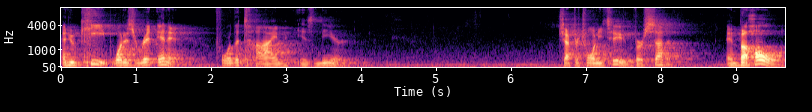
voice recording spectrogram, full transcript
and who keep what is written in it, for the time is near. Chapter 22, verse 7. And behold,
